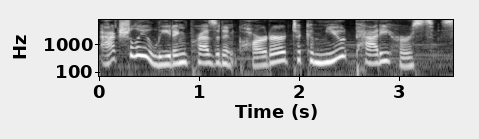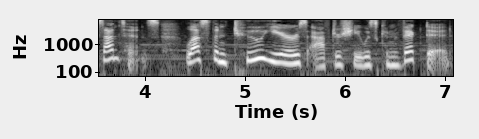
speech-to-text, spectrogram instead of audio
actually leading President Carter to commute Patty Hearst's sentence less than two years after she was convicted,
